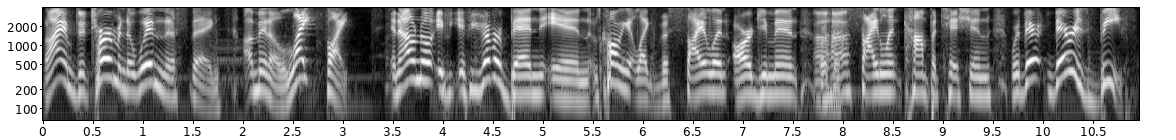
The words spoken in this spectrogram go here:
But I am determined to win this thing. I'm in a light fight. And I don't know if, if you've ever been in, I was calling it like the silent argument or the Uh-huh. silent competition where there there is beef.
